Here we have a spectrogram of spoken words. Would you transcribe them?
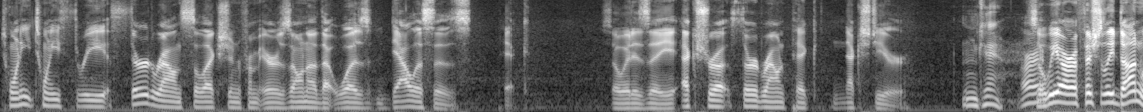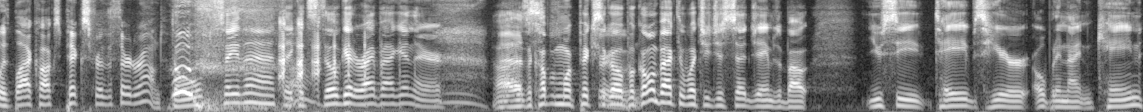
2023 third round selection from Arizona that was Dallas's pick. So it is a extra third round pick next year. okay. So we are officially done with Blackhawks picks for the third round. Don't say that. They could still get right back in there. Uh, there's a couple more picks to go. But going back to what you just said, James, about You see Toews here opening night and Kane.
